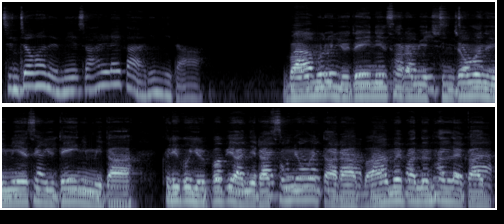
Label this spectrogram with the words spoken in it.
진정한 의미에서 할례가 아닙니다. 마음으로 유대인인 사람이 진정한 의미에서 유대인입니다. 그리고 율법이 아니라 성령을 따라 마음을 받는 할례가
